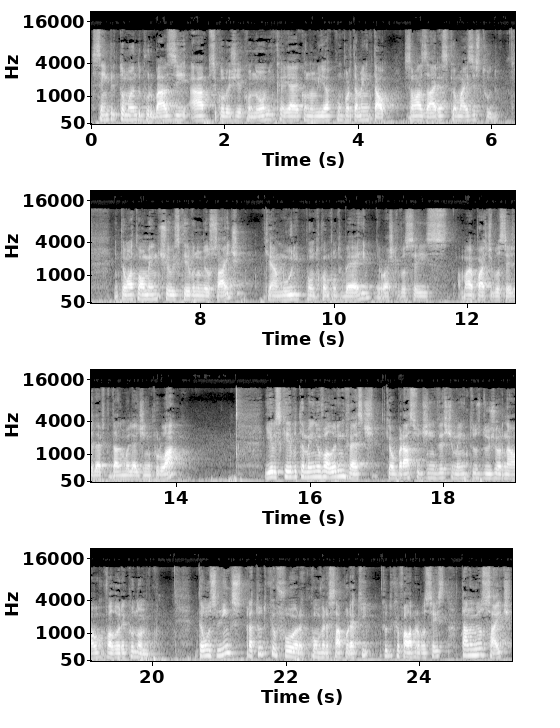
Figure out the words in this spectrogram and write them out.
sempre tomando por base a psicologia econômica e a economia comportamental. São as áreas que eu mais estudo. Então atualmente eu escrevo no meu site, que é amuri.com.br. Eu acho que vocês a maior parte de vocês já deve ter dado uma olhadinha por lá. E eu escrevo também no Valor Invest, que é o braço de investimentos do jornal Valor Econômico. Então os links para tudo que eu for conversar por aqui, tudo que eu falar para vocês, está no meu site,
